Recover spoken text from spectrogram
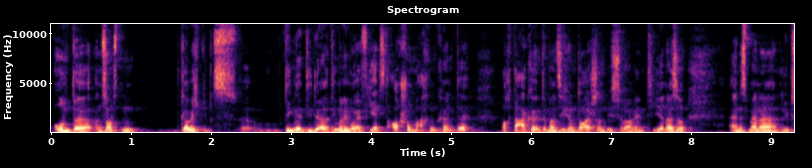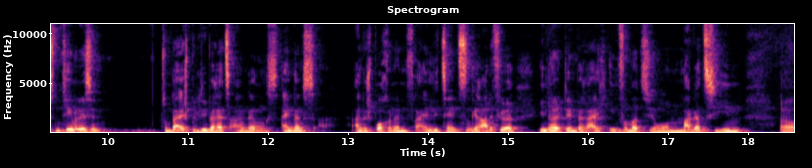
Und äh, ansonsten, glaube ich, gibt es äh, Dinge, die, der, die man im ORF jetzt auch schon machen könnte. Auch da könnte man sich an Deutschland ein bisschen orientieren. Also eines meiner liebsten Themen ist in, zum Beispiel die bereits eingangs, eingangs angesprochenen freien Lizenzen, gerade für Inhalte im Bereich Information, mhm. Magazin, äh,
